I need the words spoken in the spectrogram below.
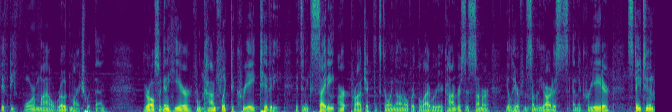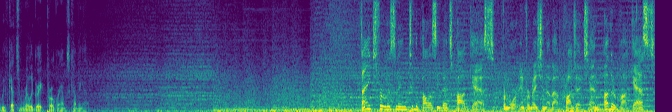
54 mile road march with them. You're also going to hear from Conflict to Creativity. It's an exciting art project that's going on over at the Library of Congress this summer. You'll hear from some of the artists and the creator. Stay tuned, we've got some really great programs coming up. Thanks for listening to the Policy Vets podcast. For more information about projects and other podcasts,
